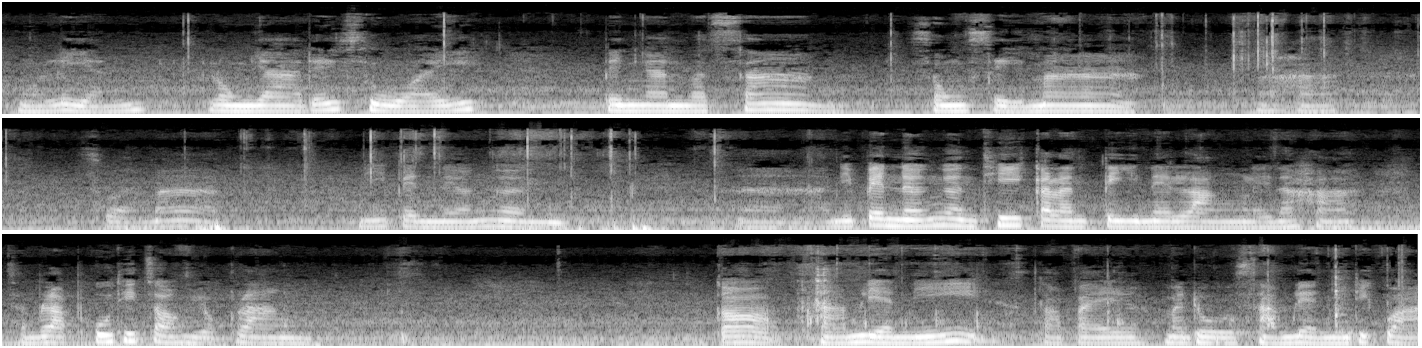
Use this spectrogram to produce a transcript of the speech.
ของเหรียญลงยาได้สวย เป็นงานวัดสร้าง ทรงเสมา นะคะ สวยมาก นี่เป็นเนื้อเงินอ่าอันนี้เป็นเนื้อเงินที่การันตีในลังเลยนะคะสำหรับผู้ที่จองยกลัง ก็สามเหรียญนนี้ต่อไปมาดูสามเหรียญนนี้ดีกว่า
